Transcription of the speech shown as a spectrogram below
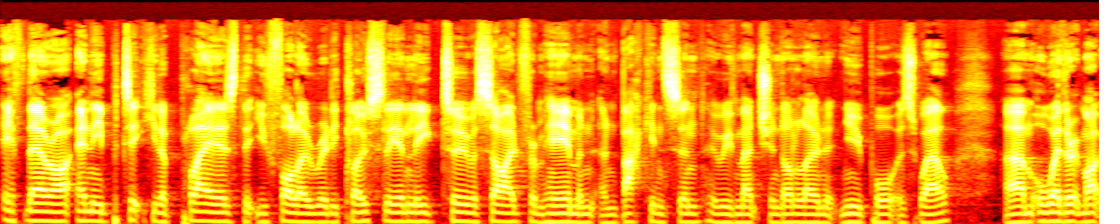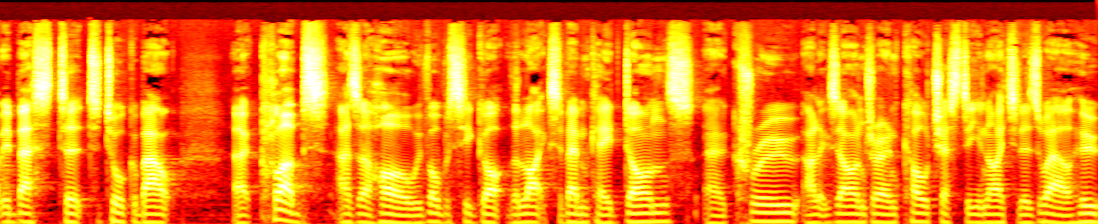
if there are any particular players that you follow really closely in League Two aside from him and, and Bakinson, who we've mentioned on loan at Newport as well, um, or whether it might be best to, to talk about. Uh, clubs as a whole, we've obviously got the likes of MK Dons, uh, Crewe, Alexandra, and Colchester United as well, who,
